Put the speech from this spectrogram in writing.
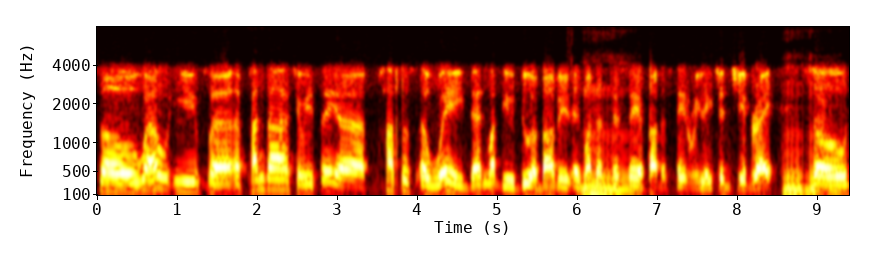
So, well, if uh, a panda, shall we say, uh, passes away, then what do you do about it? And what mm. does that say about the state relationship, right? Mm-hmm. So,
